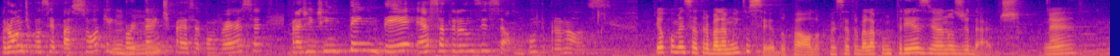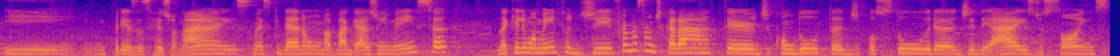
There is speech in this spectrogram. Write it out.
por onde você passou, que é uhum. importante para essa conversa, para a gente entender essa transição. Conta para nós. Eu comecei a trabalhar muito cedo, Paula. Comecei a trabalhar com 13 anos de idade, né? Uhum. E empresas regionais, mas que deram uma bagagem imensa naquele momento de formação de caráter, de conduta, de postura, de ideais, de sonhos.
